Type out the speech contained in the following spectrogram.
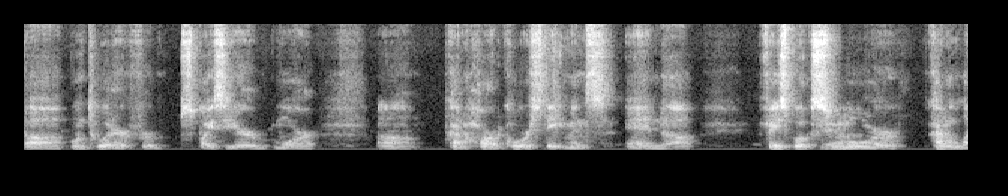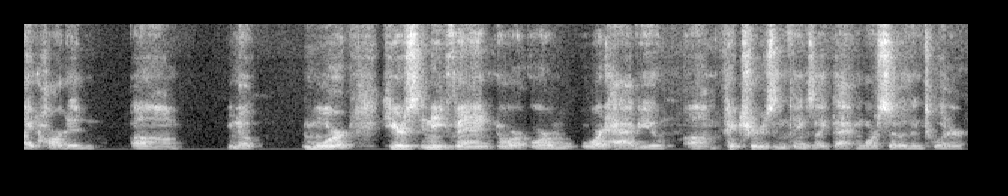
uh, on Twitter for spicier, more uh, kind of hardcore statements, and uh, Facebook's yeah. more kind of lighthearted. Um, you know, more here's an event or or, what have you, um, pictures and things like that, more so than Twitter.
